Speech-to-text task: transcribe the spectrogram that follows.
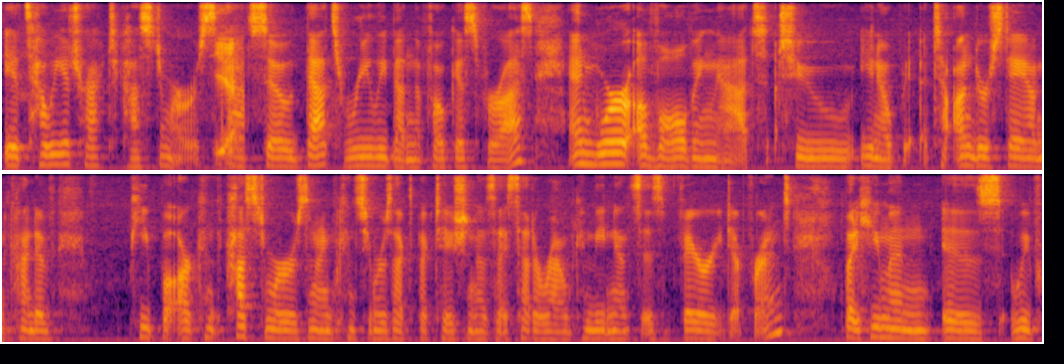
it's how we attract customers Yeah. Uh, so that's really been the focus for us and we're evolving that to you know to understand kind of people our customers and consumers expectation as i said around convenience is very different but human is we've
